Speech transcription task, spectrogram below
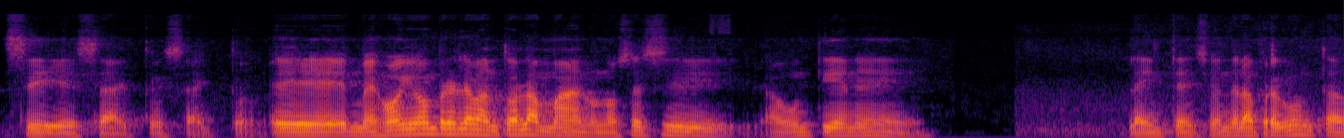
Sí, exacto, exacto. Eh, el mejor hombre levantó la mano, no sé si aún tiene la intención de la pregunta?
